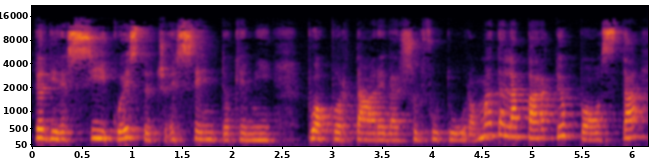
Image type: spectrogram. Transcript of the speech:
per dire sì, questo è, sento che mi può portare verso il futuro, ma dalla parte opposta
